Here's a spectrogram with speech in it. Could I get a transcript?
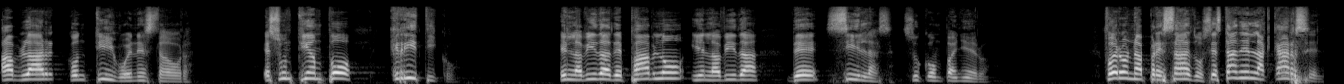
hablar contigo en esta hora. Es un tiempo crítico en la vida de Pablo y en la vida de Silas, su compañero. Fueron apresados, están en la cárcel.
